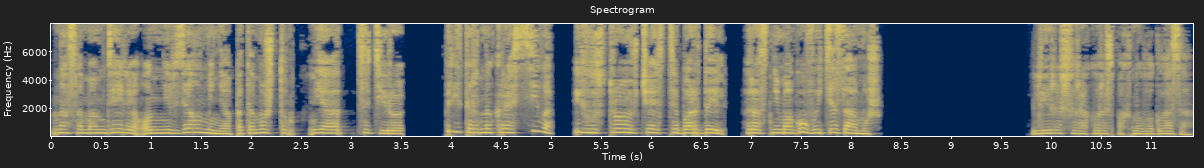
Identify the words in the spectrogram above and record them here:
На самом деле он не взял меня, потому что, я цитирую, «приторно красиво и устрою в части бордель, раз не могу выйти замуж». Лира широко распахнула глаза.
